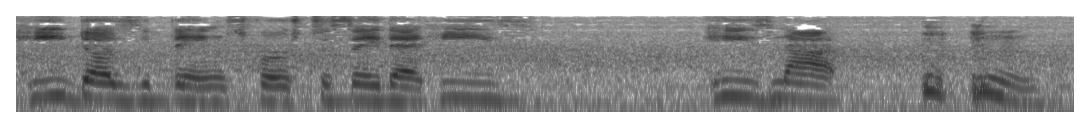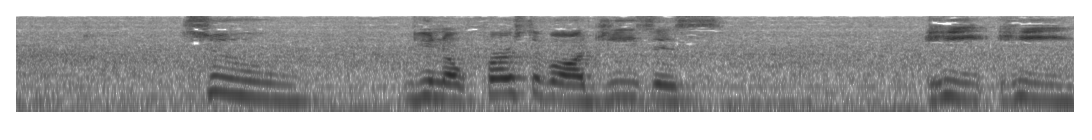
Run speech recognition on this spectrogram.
He does the things first to say that he's he's not to you know first of all jesus he he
